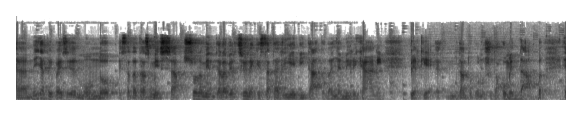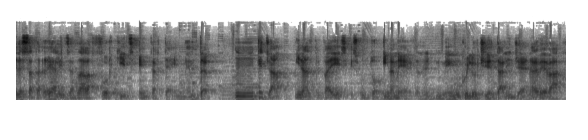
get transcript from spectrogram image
Uh, negli altri paesi del mondo è stata trasmessa solamente la versione che è stata rieditata dagli americani, perché è intanto conosciuta come dub, ed è stata realizzata dalla 4Kids Entertainment che già in altri paesi, e soprattutto in America, in quelli occidentali in genere, aveva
